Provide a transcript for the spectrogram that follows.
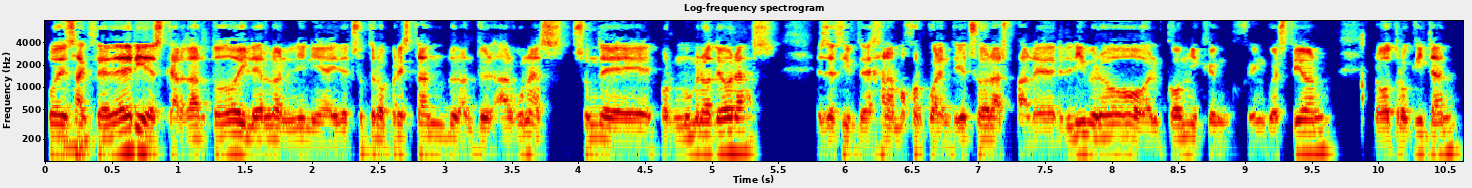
puedes acceder y descargar todo y leerlo en línea. Y de hecho te lo prestan durante algunas, son de por número de horas, es decir, te dejan a lo mejor 48 horas para leer el libro o el cómic en, en cuestión, lo quitan.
